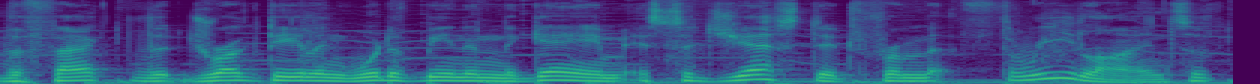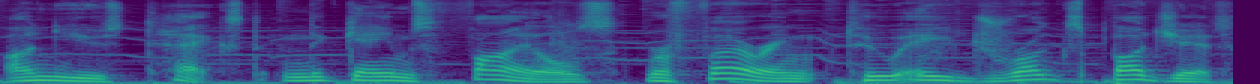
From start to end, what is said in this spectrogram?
The fact that drug dealing would have been in the game is suggested from three lines of unused text in the game's files referring to a drug's budget,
